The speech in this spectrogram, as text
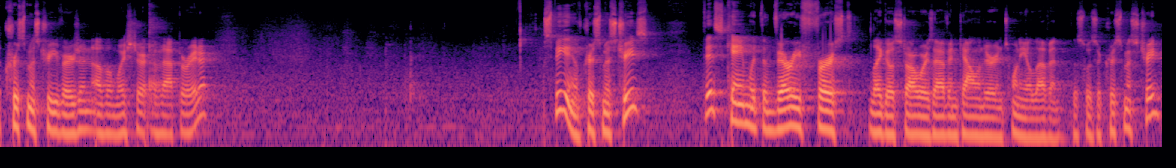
A Christmas tree version of a moisture evaporator. Speaking of Christmas trees, this came with the very first Lego Star Wars Advent Calendar in 2011. This was a Christmas tree.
